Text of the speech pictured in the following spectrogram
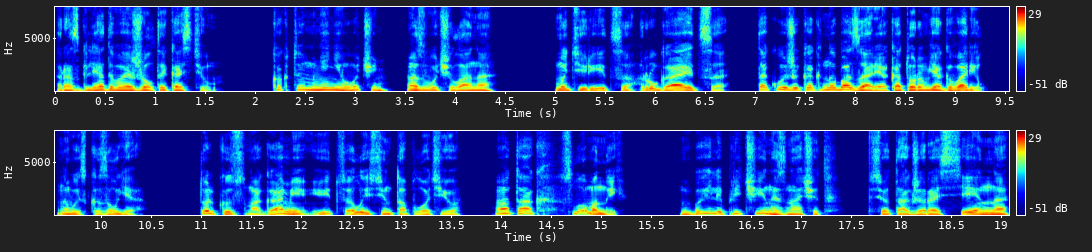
разглядывая желтый костюм. «Как-то мне не очень», — озвучила она. «Материться, ругается, такой же, как на базаре, о котором я говорил», — высказал я. «Только с ногами и целой синтоплотью. А так, сломанный». «Были причины, значит», — все так же рассеянно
